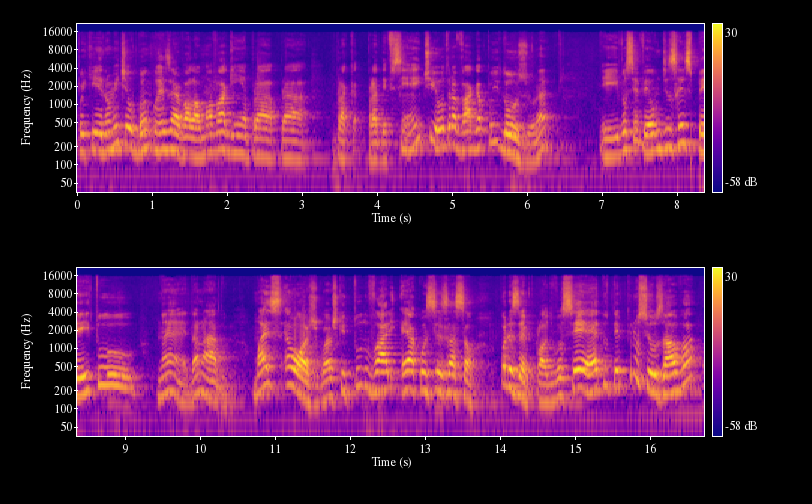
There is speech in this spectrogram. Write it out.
Porque normalmente o banco reserva lá uma vaguinha para deficiente e outra vaga para o idoso, né? E você vê um desrespeito né, danado. Mas é lógico, eu acho que tudo vale é a conscientização. Por exemplo, Cláudio, você é do tempo que não se usava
